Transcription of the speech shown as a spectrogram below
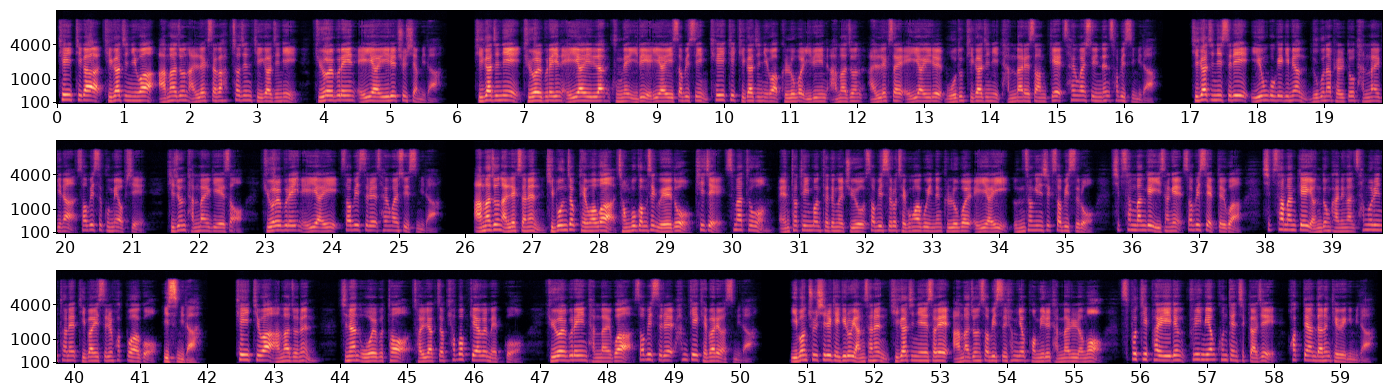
KT가 기가지니와 아마존 알렉사가 합쳐진 기가지니 듀얼브레인 AI를 출시합니다. 기가지니 듀얼브레인 AI란 국내 1위 AI 서비스인 KT 기가지니와 글로벌 1위인 아마존 알렉사의 AI를 모두 기가지니 단말에서 함께 사용할 수 있는 서비스입니다. 기가지니 3 이용 고객이면 누구나 별도 단말기나 서비스 구매 없이 기존 단말기에서 듀얼브레인 AI 서비스를 사용할 수 있습니다. 아마존 알렉사는 기본적 대화와 정보 검색 외에도 키즈, 스마트홈, 엔터테인먼트 등을 주요 서비스로 제공하고 있는 글로벌 AI 음성인식 서비스로 13만 개 이상의 서비스 앱들과 14만 개의 연동 가능한 사물 인터넷 디바이스를 확보하고 있습니다. KT와 아마존은 지난 5월부터 전략적 협업 계약을 맺고 듀얼 브레인 단말과 서비스를 함께 개발해 왔습니다. 이번 출시를 계기로 양사는 기가지니에서의 아마존 서비스 협력 범위를 단말을 넘어 스포티파이 등 프리미엄 콘텐츠까지 확대한다는 계획입니다.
